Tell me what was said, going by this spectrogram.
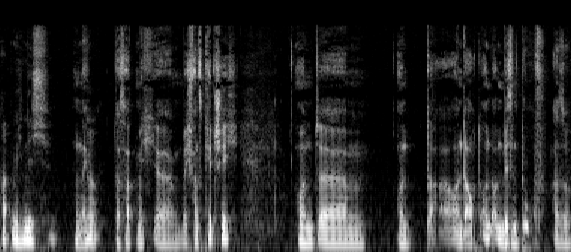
hat mich nicht. nee, ja. das hat mich äh, ich fand's kitschig und ähm, und auch und, und ein bisschen doof also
